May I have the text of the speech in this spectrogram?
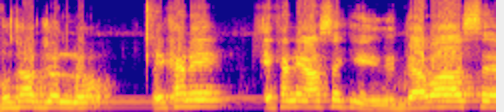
বোঝার জন্য। এখানে এখানে আছে কি? দেওয়া আছে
